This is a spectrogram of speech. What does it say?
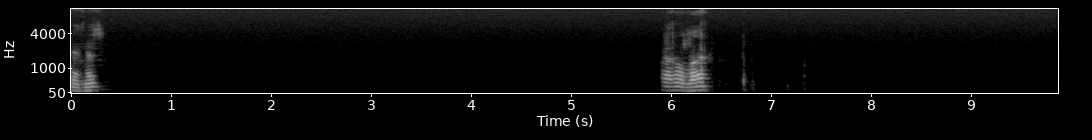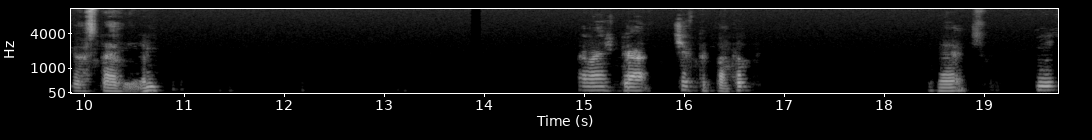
nedir? Parola göster diyelim. Hemen şuraya çift tıklatıp ve bir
